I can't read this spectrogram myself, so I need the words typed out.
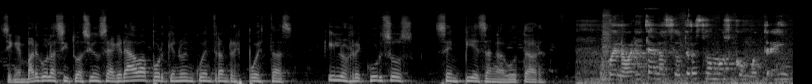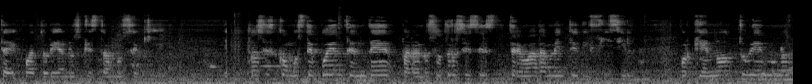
Sin embargo, la situación se agrava porque no encuentran respuestas y los recursos se empiezan a agotar. Bueno, ahorita nosotros somos como 30 ecuatorianos que estamos aquí. Entonces, como usted puede entender, para nosotros es extremadamente difícil porque no, tuvimos, no,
